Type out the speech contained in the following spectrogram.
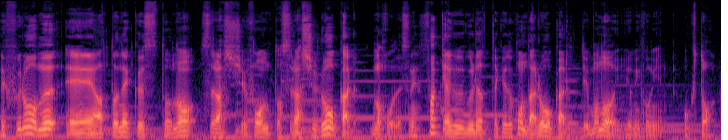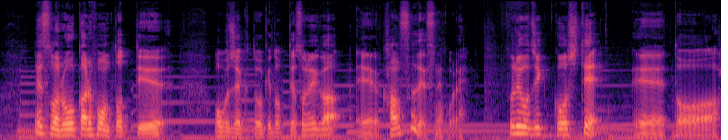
で、from、えー、at next のスラッシュフォントスラッシュローカルの方ですね。さっきは Google だったけど、今度はローカルっていうものを読み込みおくと。で、その localFont っていうオブジェクトを受け取って、それが、えー、関数ですね、これ。それを実行して、えっ、ー、と、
